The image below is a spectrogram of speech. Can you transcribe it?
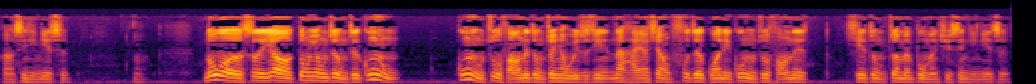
啊，申请列支嗯。如果是要动用这种这个公用公有住房的这种专项维修资金，那还要向负责管理公有住房的些这种专门部门去申请列支。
